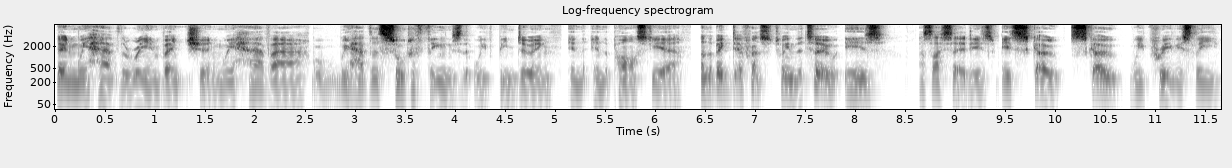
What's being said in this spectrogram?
then we have the reinvention. We have our we have the sort of things that we've been doing in in the past year. And the big difference between the two is as I said, is is scope. Scope we previously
